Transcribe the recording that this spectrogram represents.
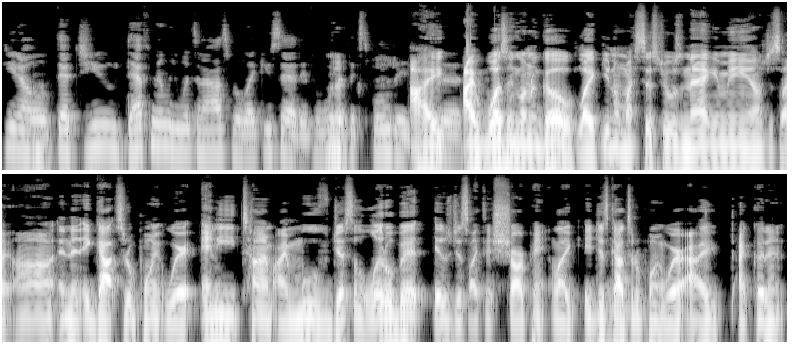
you Mm. know, that you definitely went to the hospital, like you said. If it would Yeah. have exploded, I coulda- I wasn't gonna go. Like you know, my sister was nagging me, and I was just like, ah. and then it got to the point where any time I moved just a little bit, it was just like this sharp pain. Like it just got to the point where I I couldn't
